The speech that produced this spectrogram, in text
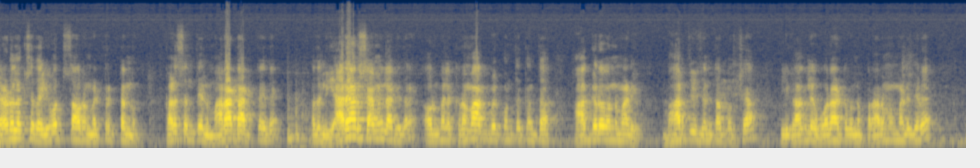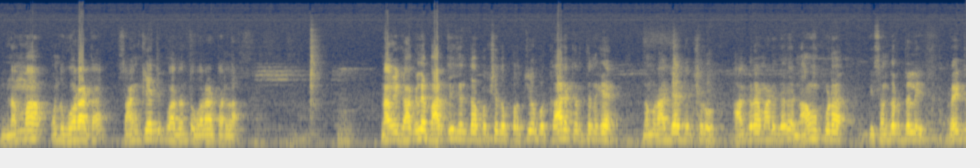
ಎರಡು ಲಕ್ಷದ ಐವತ್ತು ಸಾವಿರ ಮೆಟ್ರಿಕ್ ಟನ್ನು ಕಳಸಂತೆಯಲ್ಲಿ ಮಾರಾಟ ಆಗ್ತಾ ಇದೆ. ಅದರಲ್ಲಿ ಯಾರ್ಯಾರು ಶಾಮೀಲಾಗಿದ್ದಾರೆ ಅವ್ರ ಮೇಲೆ ಕ್ರಮ ಆಗಬೇಕು ಅಂತಕ್ಕಂಥ ಆಗ್ರಹವನ್ನು ಮಾಡಿ ಭಾರತೀಯ ಜನತಾ ಪಕ್ಷ ಈಗಾಗಲೇ ಹೋರಾಟವನ್ನು ಪ್ರಾರಂಭ ಮಾಡಿದ್ದೇವೆ. ನಮ್ಮ ಒಂದು ಹೋರಾಟ ಸಾಂಕೇತಿಕವಾದಂಥ ಹೋರಾಟ ಅಲ್ಲ. ನಾವೀಗಾಗಲೇ ಭಾರತೀಯ ಜನತಾ ಪಕ್ಷದ ಪ್ರತಿಯೊಬ್ಬ ಕಾರ್ಯಕರ್ತನಿಗೆ ನಮ್ಮ ರಾಜ್ಯಾಧ್ಯಕ್ಷರು ಆಗ್ರಹ ಮಾಡಿದ್ದಾರೆ. ನಾವು ಕೂಡ ಈ ಸಂದರ್ಭದಲ್ಲಿ ರೈತ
